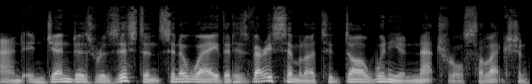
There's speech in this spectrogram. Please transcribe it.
and engenders resistance in a way that is very similar to Darwinian natural selection.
